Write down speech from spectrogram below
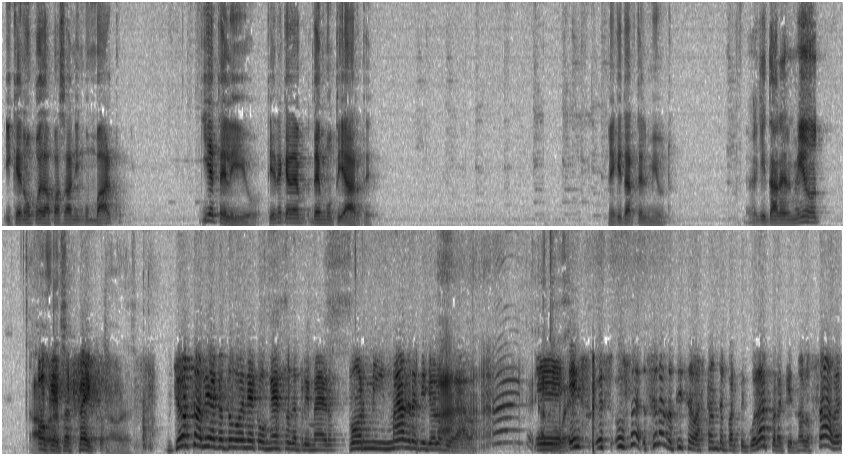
y que no pueda pasar ningún barco. Y este lío, tiene que desmutearte. Voy a quitarte el mute. Voy a quitar el mute. ok, perfecto. Yo sabía que tú venías con eso de primero. Por mi madre que yo lo ah, juraba. Eh, es, es, una noticia bastante particular para quien no lo sabe.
